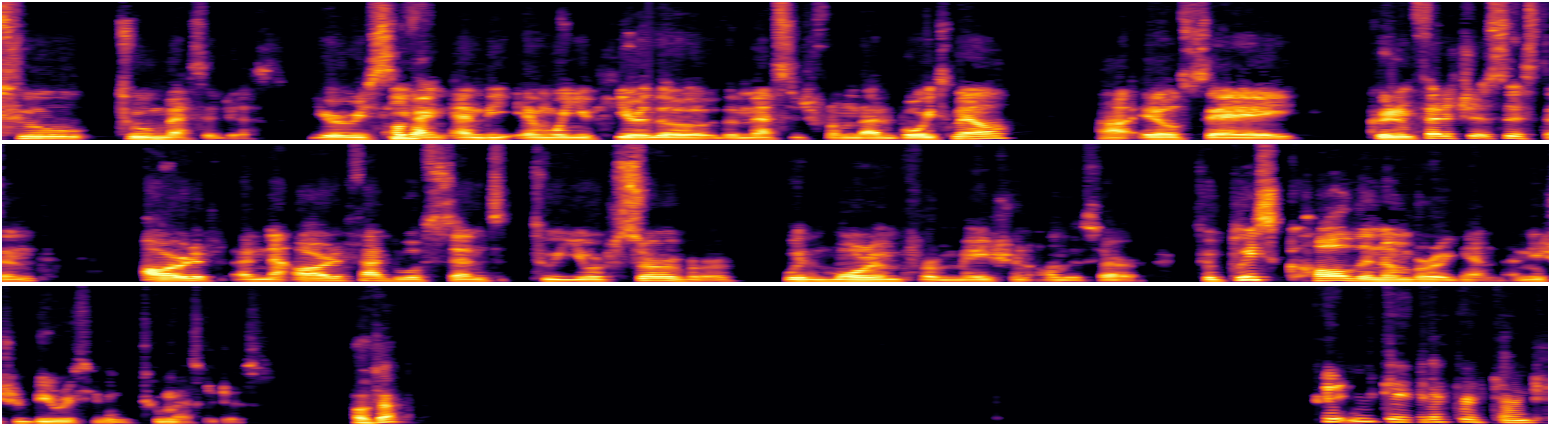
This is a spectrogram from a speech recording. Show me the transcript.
two two messages. You're receiving, and the and when you hear the the message from that voicemail, uh, it'll say couldn't fetch assistant. Artif- an artifact was sent to your server with more information on the server. So please call the number again, and you should be receiving two messages. Okay. Couldn't get assistant.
